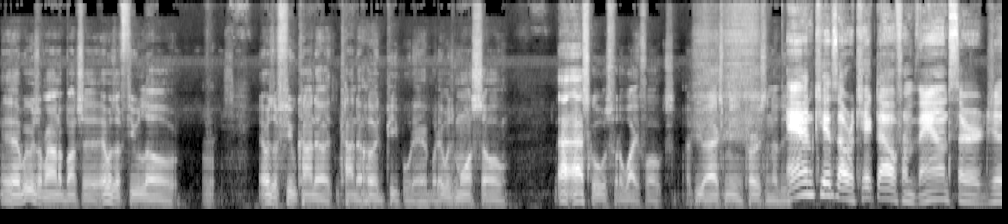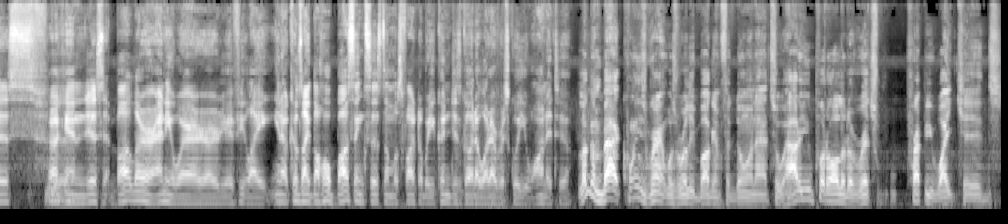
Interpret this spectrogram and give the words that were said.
yeah, we was around a bunch of. It was a few little. There was a few kind of kind of hood people there, but it was more so. That, that school was for the white folks, if you ask me personally. and kids that were kicked out from Vance or just fucking just Butler or anywhere, or if you like, you know, because like the whole busing system was fucked up, where you couldn't just go to whatever school you wanted to. Looking back, Queens Grant was really bugging for doing that too. How do you put all of the rich, preppy white kids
